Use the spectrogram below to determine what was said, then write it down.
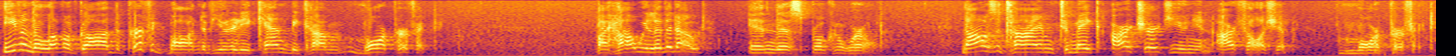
Even the love of God, the perfect bond of unity, can become more perfect by how we live it out in this broken world. Now is the time to make our church union, our fellowship, more perfect.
